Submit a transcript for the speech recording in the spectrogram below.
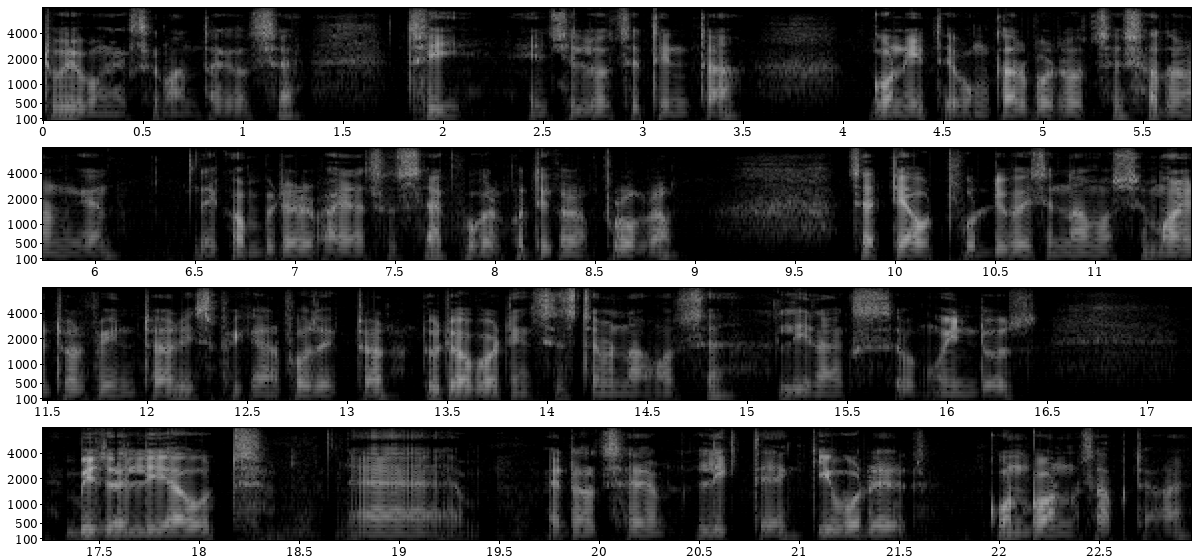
two এবং এক্সের মান থাকে হচ্ছে থ্রি এই ছিল হচ্ছে তিনটা গণিত এবং তারপরে হচ্ছে সাধারণ জ্ঞান। যে কম্পিউটারের ভাইরাস হচ্ছে এক প্রকার ক্ষতিকারক প্রোগ্রাম চারটি আউটপুট ডিভাইসের নাম হচ্ছে মনিটর প্রিন্টার স্পিকার প্রজেক্টর দুটি অপারেটিং সিস্টেমের নাম হচ্ছে লিনাক্স এবং উইন্ডোজ বিজয় লেআউট এটা হচ্ছে লিখতে কিবোর্ডের কোন বর্ণ চাপতে হয়।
